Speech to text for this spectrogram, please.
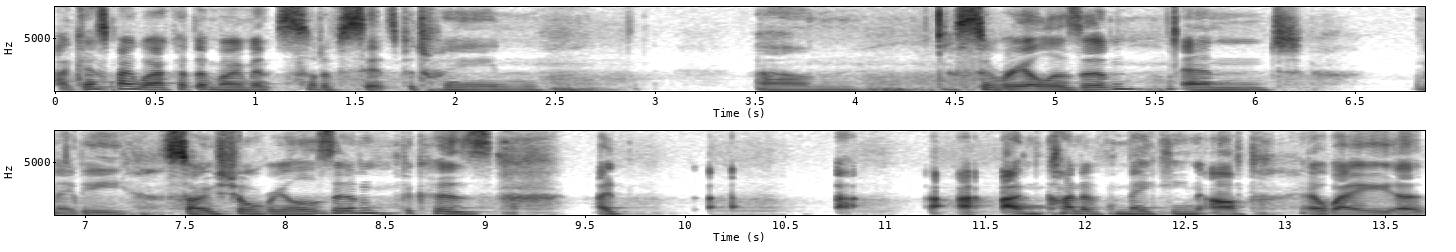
I guess my work at the moment sort of sits between um, surrealism and maybe social realism because I, I, am kind of making up a way a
